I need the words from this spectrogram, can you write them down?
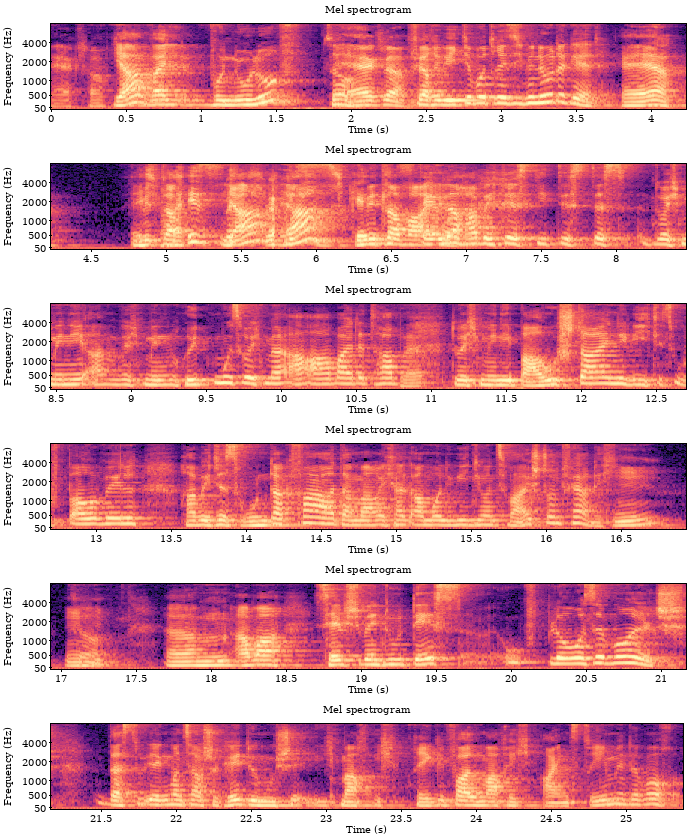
ja, klar. Ja, weil von null auf, so, ja, klar. für ein Video, wo 30 Minuten geht. Ja, ja. Ich weiß, ja, ich weiß, ja. Mittlerweile habe ich das, die, das, das durch, meine, durch meinen Rhythmus, wo ich mir erarbeitet habe, ja. durch meine Bausteine, wie ich das aufbauen will, habe ich das runtergefahren. Da mache ich halt auch mal ein Video in zwei Stunden fertig. Mhm. So. Mhm. Ähm, aber selbst wenn du das aufblosen wolltest, dass du irgendwann sagst, okay, du musst, ich mache, ich, im Regelfall mache ich ein Stream in der Woche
